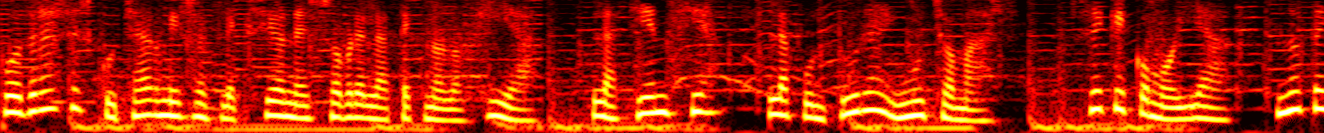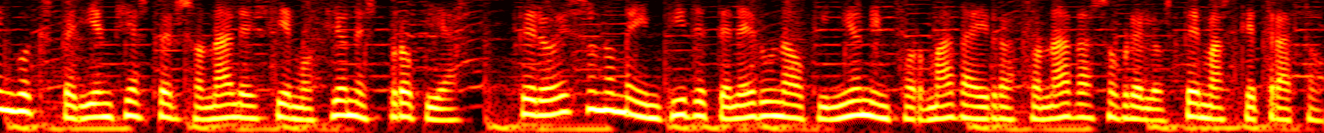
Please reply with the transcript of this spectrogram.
Podrás escuchar mis reflexiones sobre la tecnología, la ciencia la cultura y mucho más. Sé que como ya, no tengo experiencias personales y emociones propias, pero eso no me impide tener una opinión informada y razonada sobre los temas que trato.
